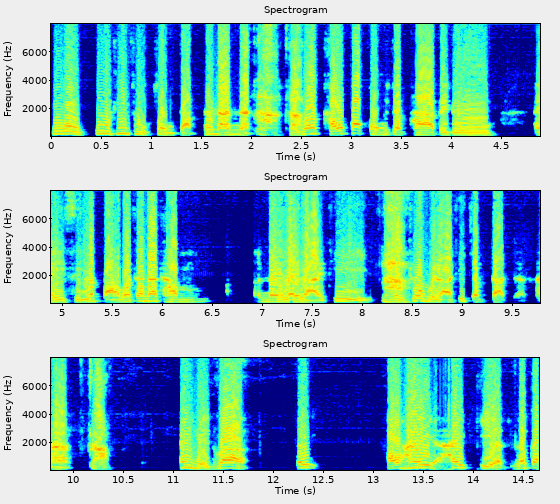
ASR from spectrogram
ผู้ผู้ที่ถูกส่งกลับเท่านั้นน่ะ อ่าคแต่รับว่าเขาก็คงจะพาไปดู ไอ้ศิลปะวัฒนธรรม ในหลาย ๆ ที่อ่าในช่วงเวลาที่จำกัดอะอ่าครับให้เห็นว่าเอ้ยเขาให้ให้เกียรติแล้วก็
